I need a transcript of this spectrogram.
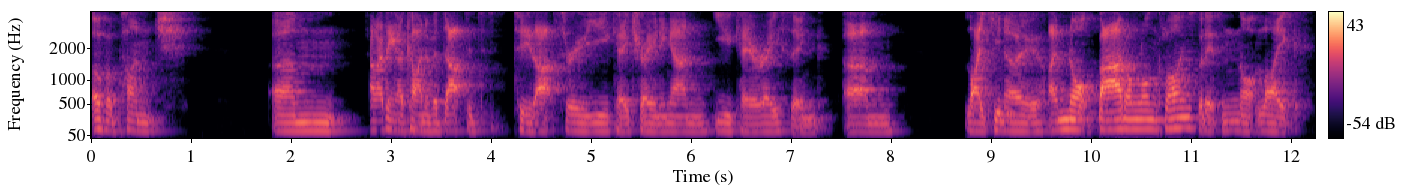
of a punch, um, and I think I kind of adapted to that through UK training and UK racing. Um, like you know, I'm not bad on long climbs, but it's not like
